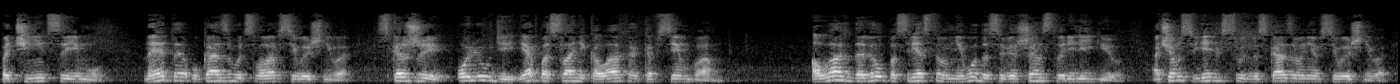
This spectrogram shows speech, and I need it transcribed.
подчиниться ему. На это указывают слова Всевышнего. «Скажи, о люди, я посланник Аллаха ко всем вам». Аллах довел посредством него до совершенства религию, о чем свидетельствует высказывание Всевышнего –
